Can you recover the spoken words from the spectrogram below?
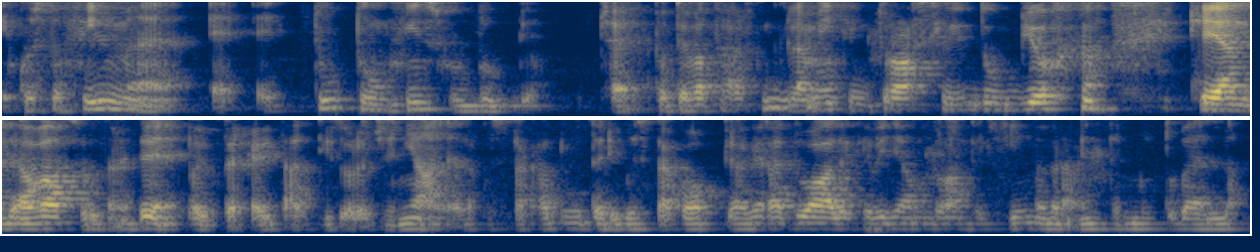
E questo film è, è, tutto un film sul dubbio, cioè poteva tranquillamente introarsi il dubbio che andava assolutamente bene. Poi, per carità, il titolo è geniale, questa caduta di questa coppia graduale che vediamo durante il film è veramente molto bella.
